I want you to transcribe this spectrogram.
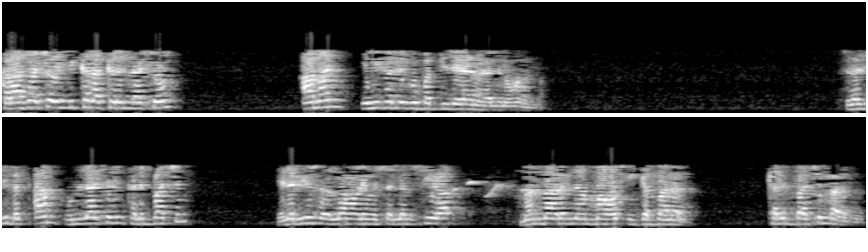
ከራሳቸው የሚከላከልላቸውን አማኝ የሚፈልጉበት ጊዜ ላይ ነው ያለነው ማለት ነው። ስለዚህ በጣም ሁላችንም ከልባችን የነቢዩ ሰለላሁ ዐለይሂ ወሰለም ሲራ መማርና ማወቅ ይገባናል። ከልባችን ማለት ነው።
